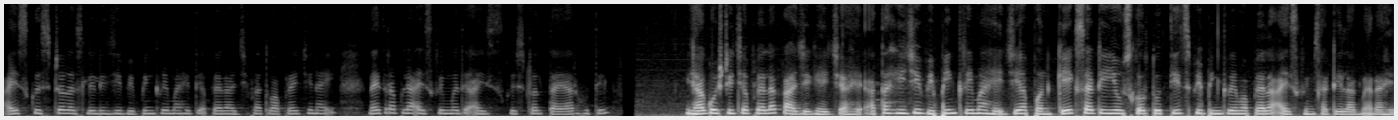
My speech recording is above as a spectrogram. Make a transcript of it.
आईस क्रिस्टल असलेली जी व्हिपिंग क्रीम आहे ती आपल्याला अजिबात वापरायची नाही. नाहीतर आपल्या आईस्क्रीममध्ये आईस क्रिस्टल तयार होतील. ह्या गोष्टीची आपल्याला काळजी घ्यायची आहे. आता ही जी व्हिपिंग क्रीम आहे जी आपण केकसाठी यूज करतो तीच व्हिपिंग क्रीम आपल्याला आईस्क्रीमसाठी लागणार आहे.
